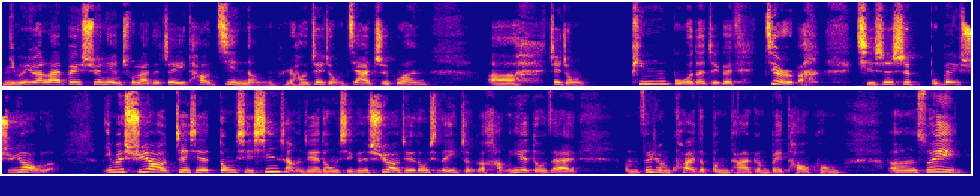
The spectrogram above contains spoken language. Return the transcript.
你们原来被训练出来的这一套技能，然后这种价值观，啊，这种拼搏的这个劲儿吧，其实是不被需要了，因为需要这些东西，欣赏这些东西，跟需要这些东西的一整个行业都在，嗯，非常快的崩塌跟被掏空，嗯，所以。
